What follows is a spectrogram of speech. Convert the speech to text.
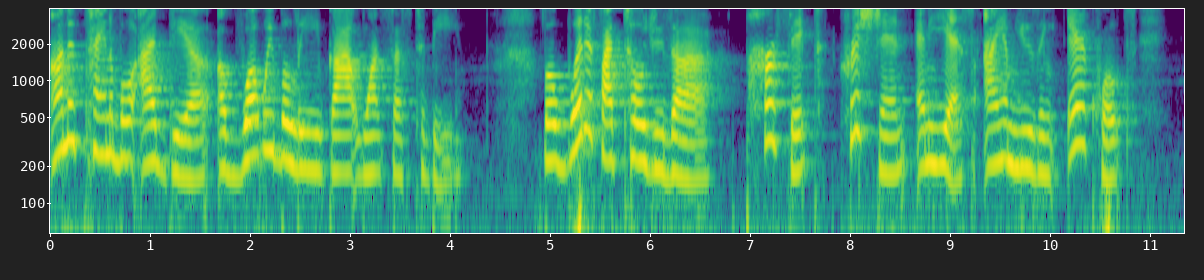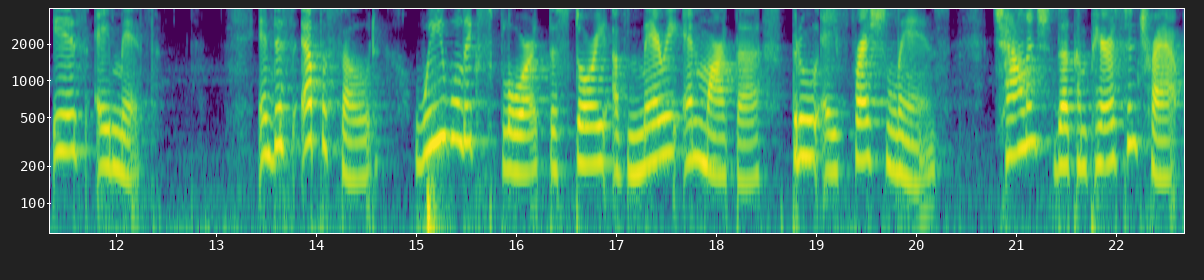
unattainable idea of what we believe God wants us to be. But what if I told you the perfect Christian, and yes, I am using air quotes, is a myth? In this episode, we will explore the story of Mary and Martha through a fresh lens, challenge the comparison trap,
